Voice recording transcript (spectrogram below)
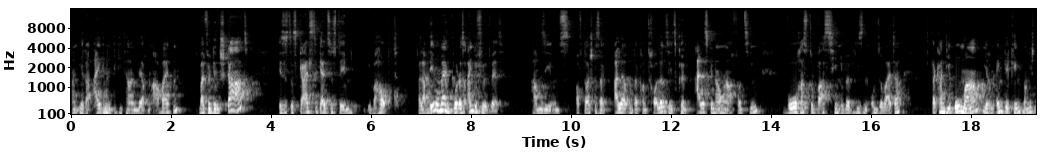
an ihrer eigenen digitalen Währung arbeiten, weil für den Staat ist es das geilste Geldsystem überhaupt. Weil ab dem Moment, wo das eingeführt wird, haben sie uns auf Deutsch gesagt, alle unter Kontrolle. Sie können alles genau nachvollziehen wo hast du was hin überwiesen und so weiter. Da kann die Oma ihrem Enkelkind noch nicht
